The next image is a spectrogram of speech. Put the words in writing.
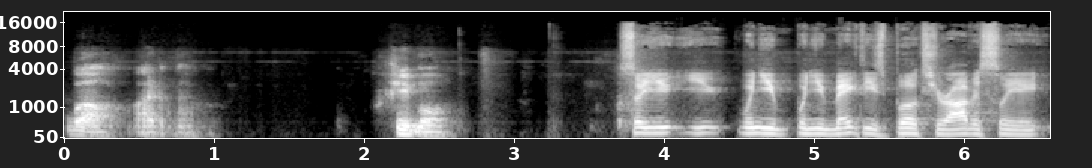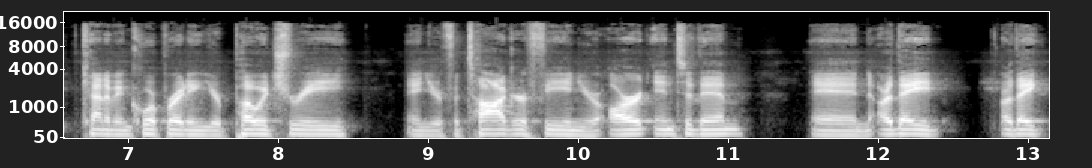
well, I don't know, a few more. So you you when you when you make these books, you're obviously kind of incorporating your poetry and your photography and your art into them. And are they are they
